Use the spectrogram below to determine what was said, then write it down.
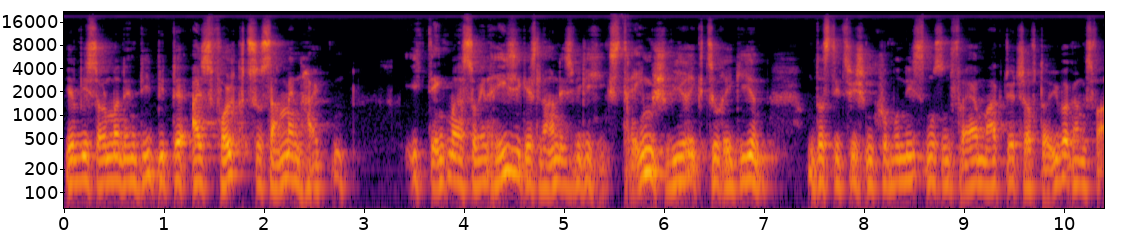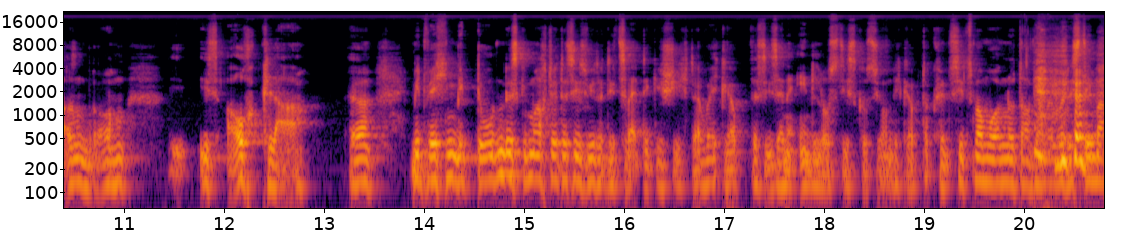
Ja, wie soll man denn die bitte als Volk zusammenhalten? Ich denke mal, so ein riesiges Land ist wirklich extrem schwierig zu regieren. Und dass die zwischen Kommunismus und freier Marktwirtschaft da Übergangsphasen brauchen, ist auch klar. Ja, mit welchen Methoden das gemacht wird, das ist wieder die zweite Geschichte. Aber ich glaube, das ist eine endlos Diskussion. Ich glaube, da können, sitzen wir morgen noch da, wenn wir über das Thema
